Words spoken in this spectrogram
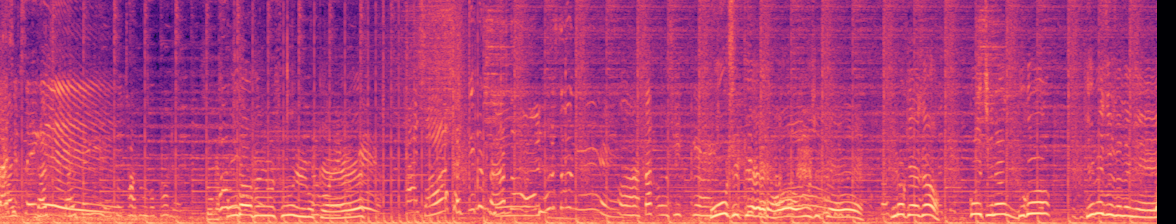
43개. 날쌘이 그 작은 거 버려. 홍다운 선생님은 스물일곱 개. 와, 새끼는 나도 불쌍해. 와, 딱 50개. 50개, 어, 50개. 이렇게 해서 꼴찌는 누구? 김희슬 선생님.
